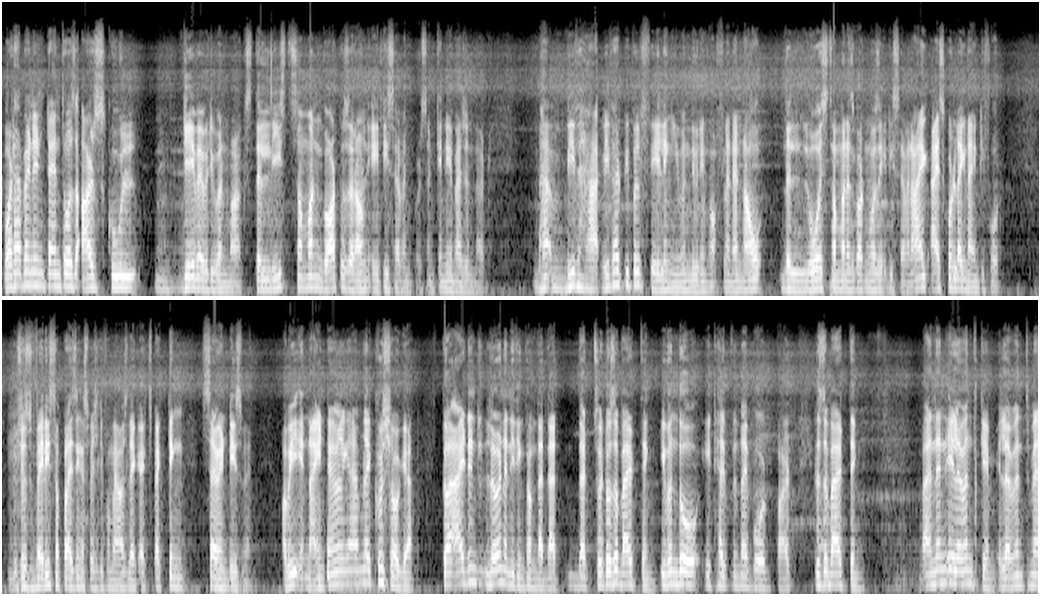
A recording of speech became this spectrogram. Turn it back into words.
what happened in 10th was our school gave everyone marks. The least someone got was around 87%. Can you imagine that? We've had we've had people failing even during offline, and now the lowest someone has gotten was 87. I, I scored like 94, mm. which was very surprising, especially for me. I was like expecting 70s में. अभी 9 10 में I'm like खुश हो गया. So I didn't learn anything from that. That that so it was a bad thing. Even though it helped with my board part, it was a bad thing. And then 11th came. 11th में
